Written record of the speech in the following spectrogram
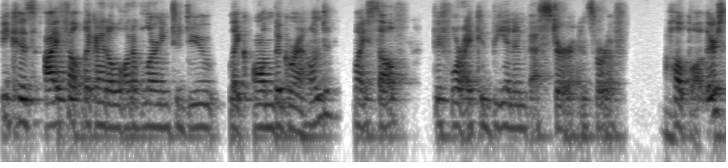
because I felt like I had a lot of learning to do like on the ground myself before I could be an investor and sort of help others.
